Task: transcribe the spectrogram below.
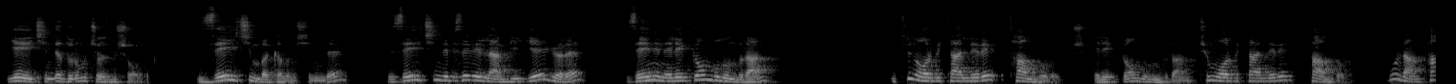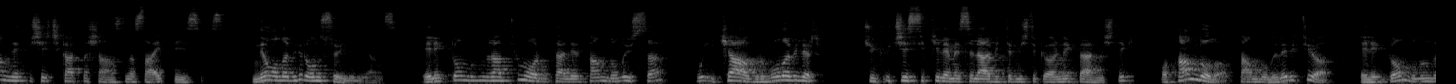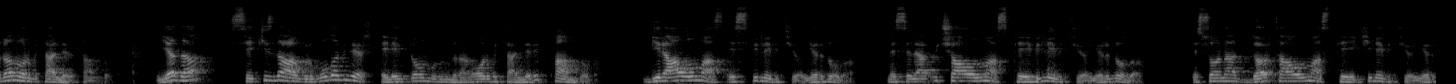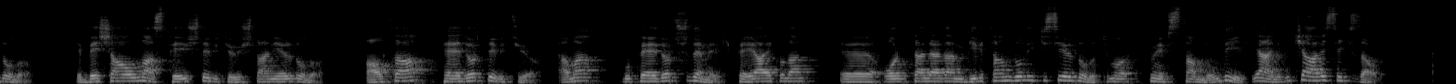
Y için de durumu çözmüş olduk. Z için bakalım şimdi. Z için de bize verilen bilgiye göre Z'nin elektron bulunduran bütün orbitalleri tam doluymuş. Elektron bulunduran tüm orbitalleri tam dolu. Buradan tam net bir şey çıkartma şansına sahip değilsiniz. Ne olabilir onu söyleyeyim yalnız. Elektron bulunduran tüm orbitalleri tam doluysa bu 2A grubu olabilir. Çünkü 3s2 ile mesela bitirmiştik, örnek vermiştik. O tam dolu. Tam dolu ile bitiyor. Elektron bulunduran orbitalleri tam dolu. Ya da 8A grubu olabilir. Elektron bulunduran orbitalleri tam dolu. 1A olmaz. S1 ile bitiyor. Yarı dolu. Mesela 3A olmaz. P1 ile bitiyor. Yarı dolu. E sonra 4A olmaz. P2 ile bitiyor. Yarı dolu. E 5A olmaz. P3 ile bitiyor. 3 tane yarı dolu. 6A P4 ile bitiyor. Ama bu P4 şu demek. P'ye ait olan e, orbitallerden biri tam dolu, ikisi yarı dolu. Tüm, tüm hepsi tam dolu değil. Yani 2A ve 8A olur.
